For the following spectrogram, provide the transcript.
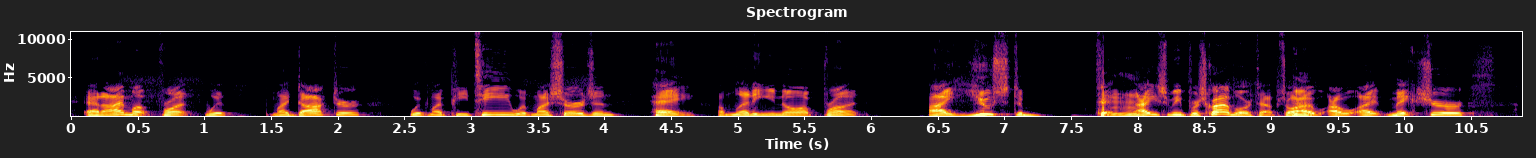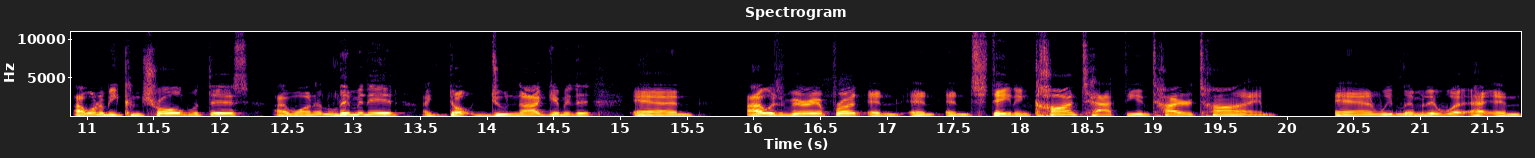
and I'm up front with my doctor, with my PT, with my surgeon. Hey, I'm letting you know up front. I used to take, I used to be prescribed Lortab, so I, I I make sure I want to be controlled with this. I want it limited. I don't do not give me the and I was very upfront and and and stayed in contact the entire time, and we limited what and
